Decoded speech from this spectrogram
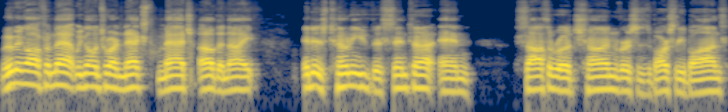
Moving on from that, we go into our next match of the night. It is Tony Vincita and Sotheara Chhun versus Varsity Blondes.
